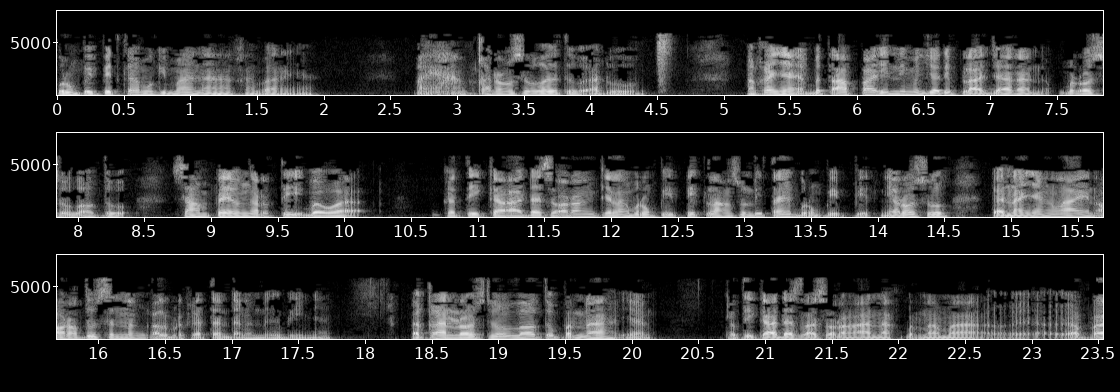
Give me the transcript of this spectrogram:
Burung pipit kamu gimana kabarnya? Bayangkan Rasulullah itu. Aduh. Makanya betapa ini menjadi pelajaran. Rasulullah itu sampai mengerti bahwa ketika ada seorang kilang burung pipit langsung ditanya burung pipitnya. Rasul gak nanya yang lain. Orang tuh seneng kalau berkaitan dengan dirinya. Bahkan Rasulullah tuh pernah yang ketika ada salah seorang anak bernama eh, apa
